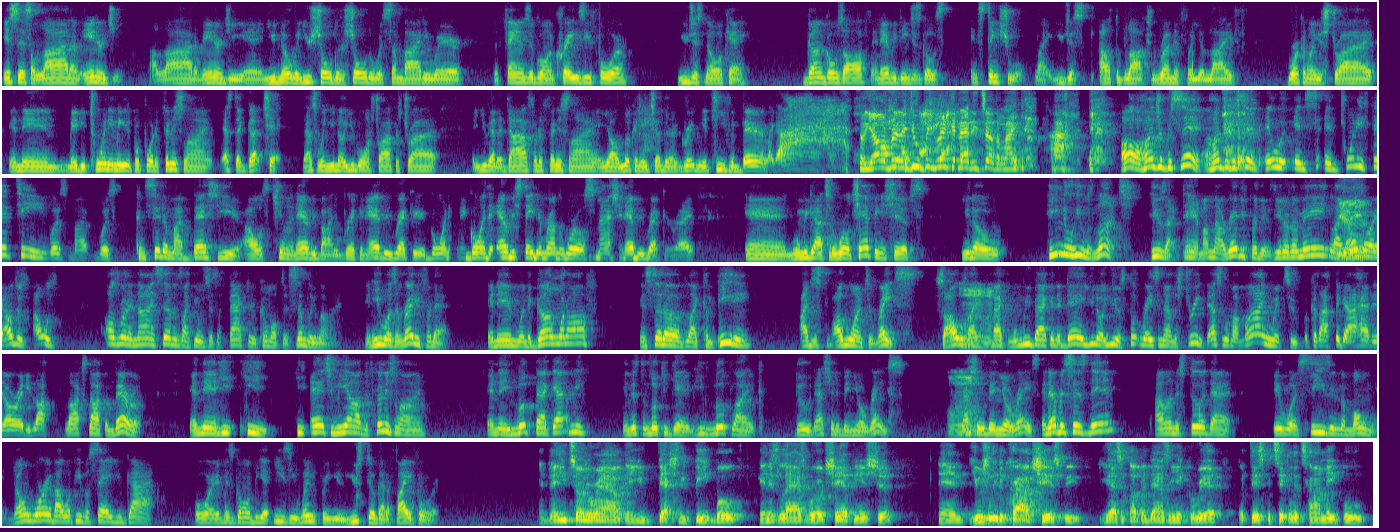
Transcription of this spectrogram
it's just a lot of energy, a lot of energy. And you know, when you shoulder to shoulder with somebody where the fans are going crazy for, you just know, okay, gun goes off and everything just goes instinctual. Like you just out the blocks, running for your life, working on your stride. And then maybe 20 meters before the finish line, that's the gut check. That's when you know you're going stride for stride and you got to dive for the finish line and y'all looking at each other, gritting your teeth and bearing like, ah. So y'all really do be looking at each other like, ah. Oh, 100%. 100%. It was in, in 2015 was my, was considered my best year. I was killing everybody, breaking every record, going and going to every stadium around the world, smashing every record, right? And when we got to the world championships, you know, he knew he was lunch. He was like, damn, I'm not ready for this. You know what I mean? Like yeah. I was already, I was just, I was, I was running nine sevens like it was just a factory come off the assembly line. And he wasn't ready for that. And then when the gun went off, instead of like competing, I just I wanted to race. So I was like, mm. back when we back in the day, you know, you was foot racing down the street. That's where my mind went to because I figured I had it already lock, lock, stock, and barrel. And then he he he edged me out the finish line, and then he looked back at me, and this the look he gave. He looked like, dude, that should have been your race. Mm. That should have been your race. And ever since then, I understood that it was seizing the moment. Don't worry about what people say you got, or if it's going to be an easy win for you. You still got to fight for it. And then you turn around and you actually beat Bolt in his last world championship. And usually the crowd cheers for you. You had some up and downs in your career, but this particular time they booed.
